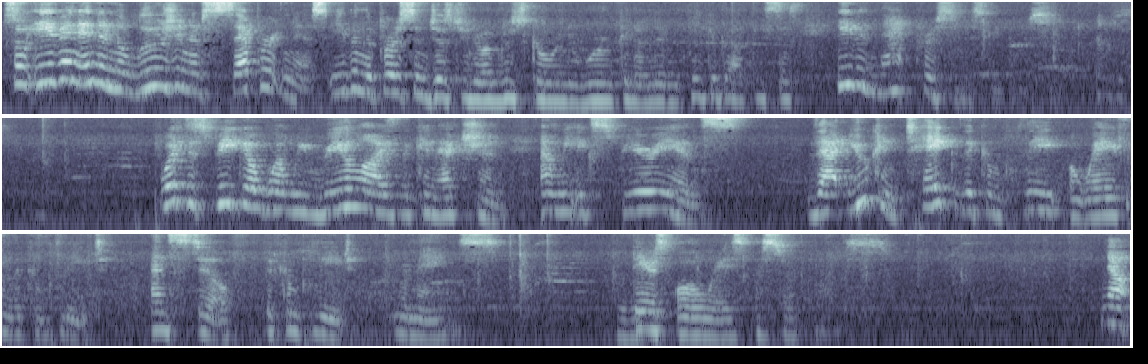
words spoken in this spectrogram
So even in an illusion of separateness, even the person just, you know, I'm just going to work and I never think about these things, even that person is given What to speak of when we realize the connection and we experience that you can take the complete away from the complete and still the complete remains. Mm-hmm. There's always a surplus. Now,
